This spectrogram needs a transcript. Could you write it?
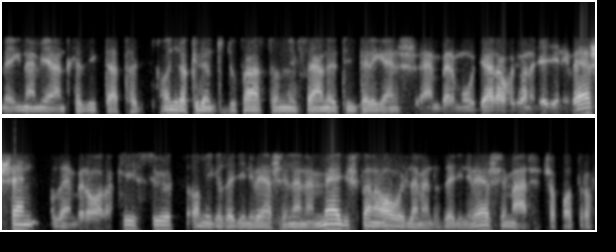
még nem jelentkezik, tehát hogy annyira külön tudjuk választani felnőtt intelligens ember módjára, hogy van egy egyéni verseny, az ember arra készül, amíg az egyéni verseny le nem megy, és utána ahogy lement az egyéni verseny, más csapatra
